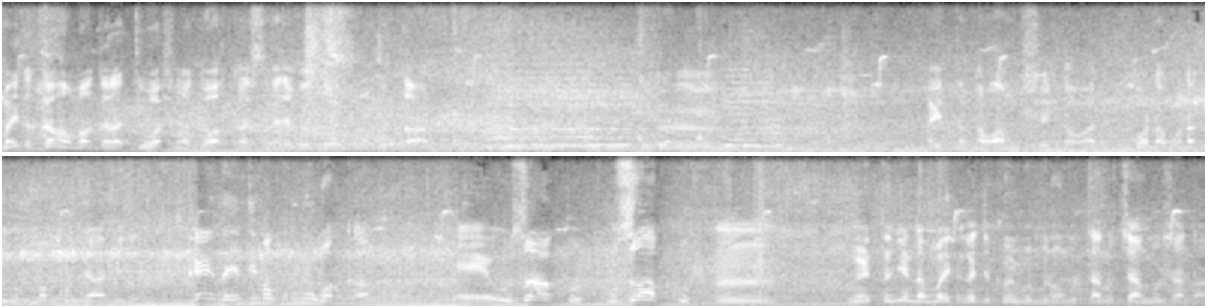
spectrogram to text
marika akahamagara ati washobora guha akazi nkajya guhita mirongo itanu ahita nka wa mushinga wawe kuko nabonaga ibihumbi makumyabiri kandi nari ndimo kuwubaka uzakura uzakura nkahita ngenda marika nkajya ku bihumbi mirongo itanu cyangwa ijana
